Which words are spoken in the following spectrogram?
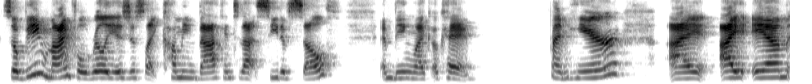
So being mindful really is just like coming back into that seat of self and being like, okay, I'm here. I I am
